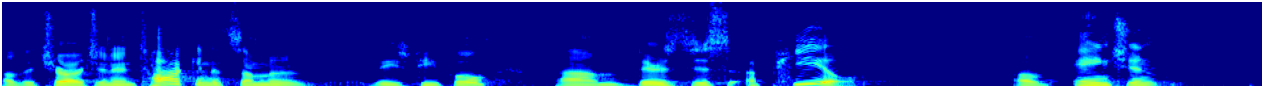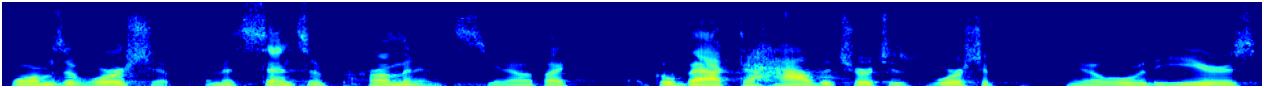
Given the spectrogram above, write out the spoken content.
of the church. And in talking to some of these people, um, there's this appeal of ancient forms of worship and the sense of permanence. You know, if I go back to how the church has worshiped, you know, over the years,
